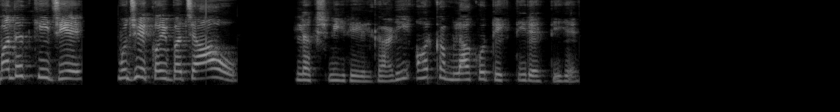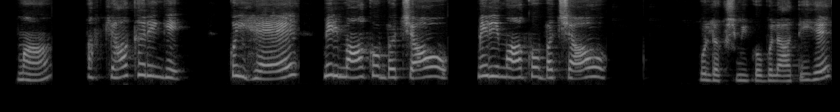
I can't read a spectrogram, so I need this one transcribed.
मदद कीजिए, मुझे कोई बचाओ। लक्ष्मी रेलगाड़ी और कमला को देखती रहती है। माँ, अब क्या करेंगे? कोई है? मेरी माँ को बचाओ, मेरी माँ को बचाओ। वो लक्ष्मी को बुलाती है।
